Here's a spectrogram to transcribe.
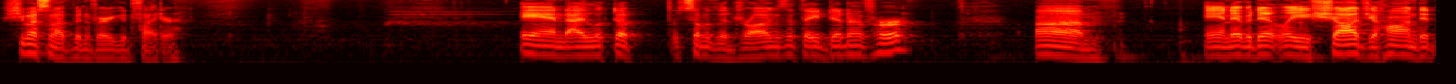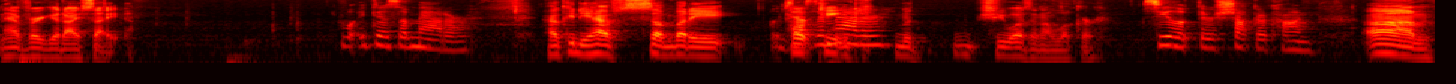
She must not have been a very good fighter. And I looked up some of the drawings that they did of her. Um, and evidently Shah Jahan didn't have very good eyesight. Well, it doesn't matter. How could you have somebody It doesn't 14 matter. with she wasn't a looker. See, look, there's Chaka Khan. Um,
